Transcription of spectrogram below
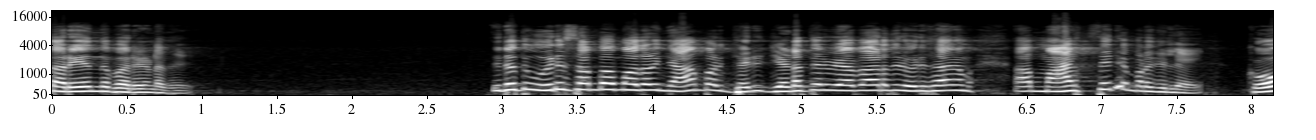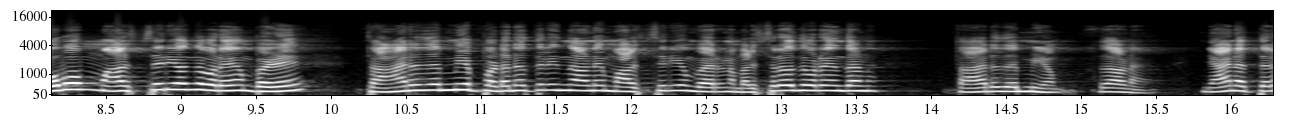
തറയെന്ന് പറയണത്. ഇതിനകത്ത് ഒരു സംഭവം മാത്രം ഞാൻ പറഞ്ഞു ജഡത്തിന്റെ വ്യാപാരത്തിൽ ഒരു സാധനം ആ മാത്സര്യം പറഞ്ഞില്ലേ? കോപം മാത്സര്യം എന്ന് പറയുമ്പോഴേ താരതമ്യ പഠനത്തിൽ നിന്നാണ് മാത്സര്യം വരണം. മത്സരം എന്ന് പറയുന്നത് എന്താണ്? താരതമ്യം. അതാണ്. ഞാൻ അത്ര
